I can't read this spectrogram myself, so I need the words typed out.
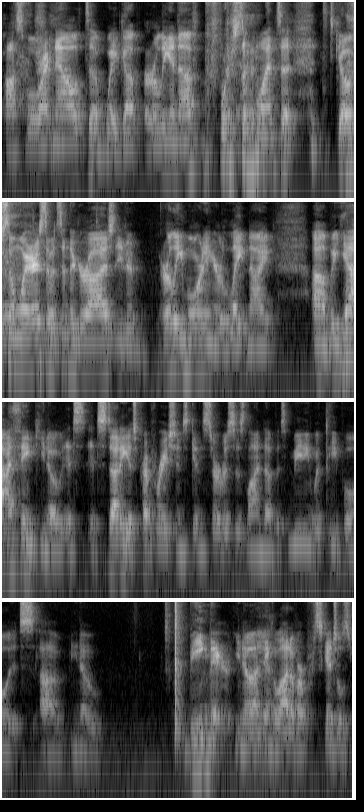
possible right now to wake up early enough before someone to, to go somewhere. So it's in the garage either early morning or late night. Um, but yeah, I think you know it's it's study, it's preparation, it's getting services lined up, it's meeting with people, it's uh, you know being there. You know, I think a lot of our schedules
